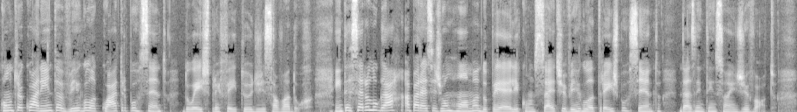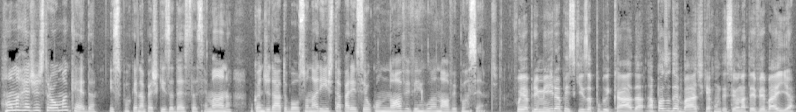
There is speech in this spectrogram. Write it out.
contra 40,4% do ex-prefeito de Salvador. Em terceiro lugar, aparece João Roma, do PL, com 7,3% das intenções de voto. Roma registrou uma queda, isso porque na pesquisa desta semana, o candidato bolsonarista apareceu com 9,9% foi a primeira pesquisa publicada após o debate que aconteceu na TV Bahia,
